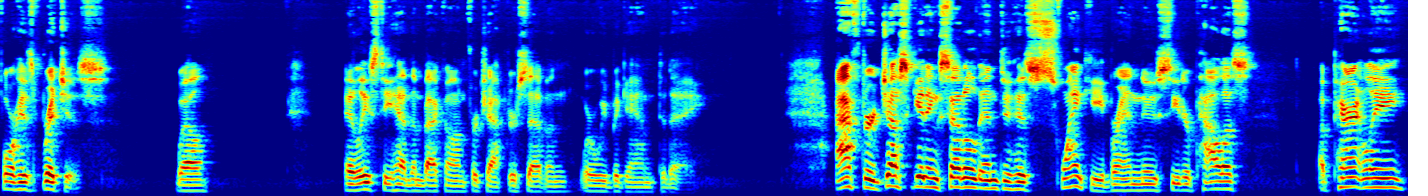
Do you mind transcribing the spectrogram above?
for his britches. Well, at least he had them back on for chapter 7, where we began today. After just getting settled into his swanky brand new cedar palace, apparently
